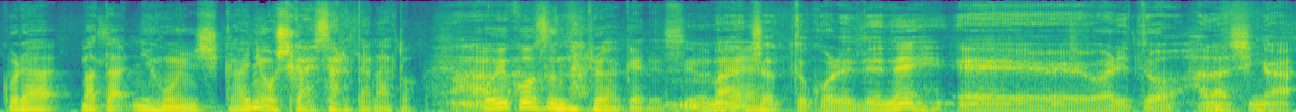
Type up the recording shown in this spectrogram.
これはまた日本医師会に押し返されたなと、こういう構図になるわけですよね。まあちょっとこれでね、えー割と話が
